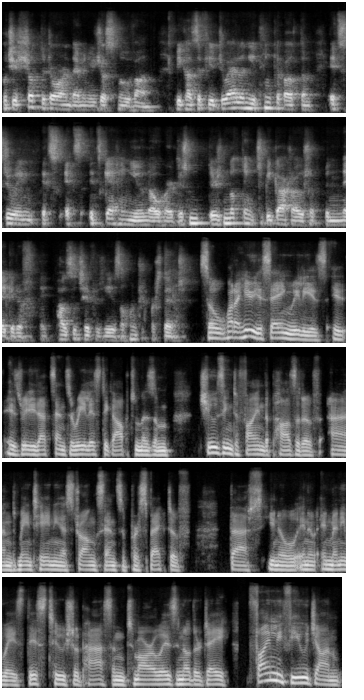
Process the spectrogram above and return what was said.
but you shut the door on them and you just move on. Because if you dwell and you think about them, it's doing it's it's it's getting you nowhere. There's there's nothing to be got out of being negative. Positivity is hundred percent. So what I hear you saying really is, is is really that sense of realistic optimism, choosing to find the positive and maintaining a strong sense of perspective that you know in in many ways this too shall pass and tomorrow is another day finally for you john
